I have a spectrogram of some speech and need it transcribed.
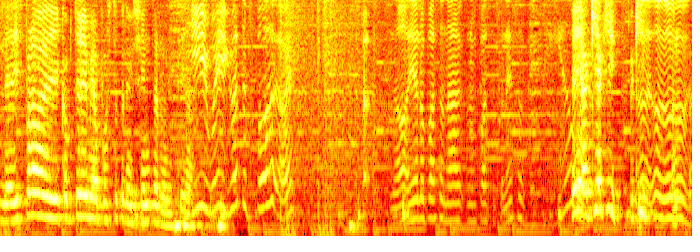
le he disparado al helicóptero y me ha puesto conexión interrumpida. Sí, güey, what the fuck. A ver. No, yo no paso nada, no paso con eso. ¿Qué pedo? ¡Eh, aquí, aquí! aquí. ¿Dónde, dónde, dónde?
